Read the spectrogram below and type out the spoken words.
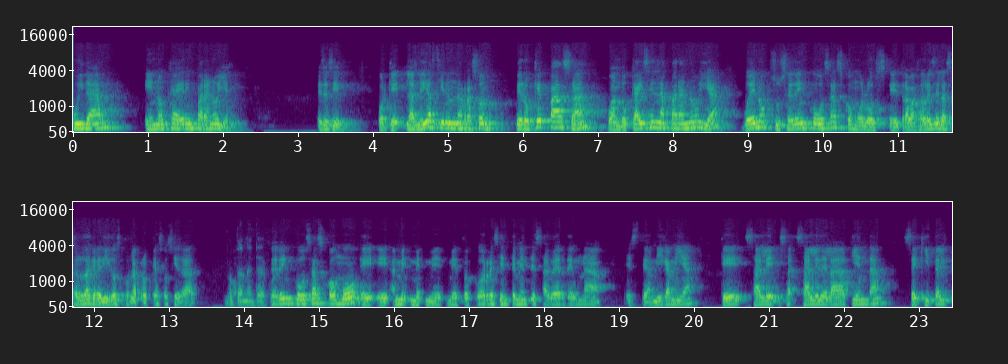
cuidar en no caer en paranoia. Es decir, porque las medidas tienen una razón, pero ¿qué pasa cuando caes en la paranoia? Bueno, suceden cosas como los eh, trabajadores de la salud agredidos por la propia sociedad. Totalmente de acuerdo. Suceden cosas como, eh, eh, me, tocó recientemente saber de una este, amiga mía que sale, sale de la tienda, se quita el,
